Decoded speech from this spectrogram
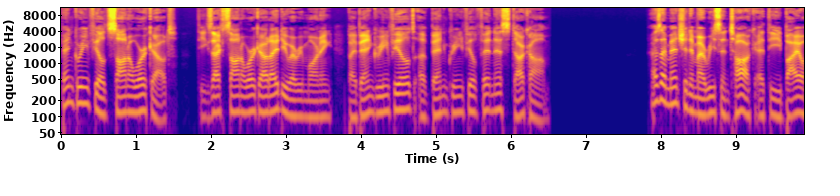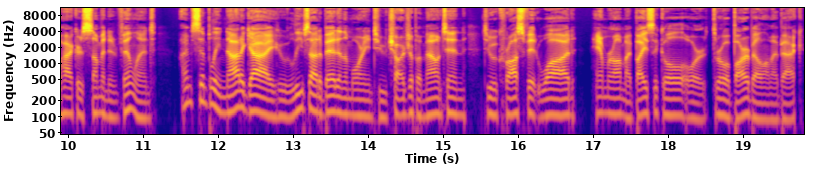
Ben Greenfield Sauna Workout, the exact sauna workout I do every morning by Ben Greenfield of bengreenfieldfitness.com. As I mentioned in my recent talk at the Biohackers Summit in Finland, I'm simply not a guy who leaps out of bed in the morning to charge up a mountain, do a CrossFit WOD, hammer on my bicycle, or throw a barbell on my back.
